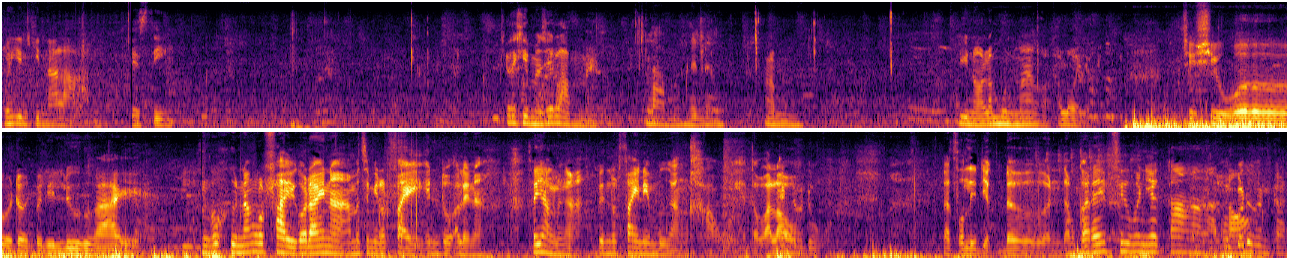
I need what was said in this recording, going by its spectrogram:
ไม่กินกินหน้าร้านเทสติ้งไอติมมันใช่ลำไหมลำนิดนึงอืมดีเนาะละมุนมากอะ อร่อยอะ ชิวๆเวอร์เดินไปเรื่อยๆมันก็คือนั่งรถไฟก็ได้นะ มันจะมีรถไฟเอนโดอะไรนะสักอย่างหนึ่งอะเป็นรถไฟในเมืองเขาอย่างเงี้ยแต่ว่าเราป็นโดโดแต่สลิดอยากเดินแต่มันก็ได้ฟิลบรรยากาศเขาเนาะก็เดินกัน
